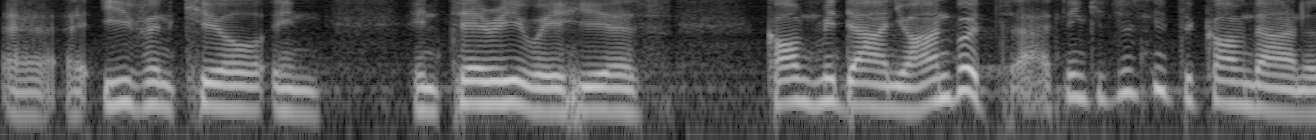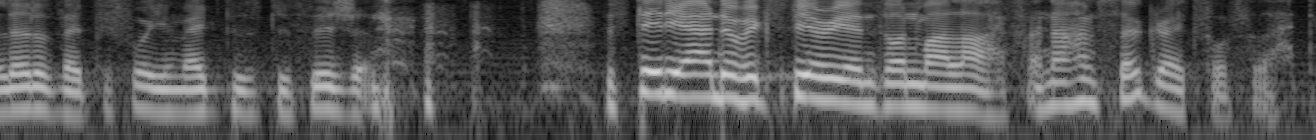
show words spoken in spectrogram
an even kill in, in Terry where he has calmed me down. Johan, but I think you just need to calm down a little bit before you make this decision. the steady hand of experience on my life. And I'm so grateful for that.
